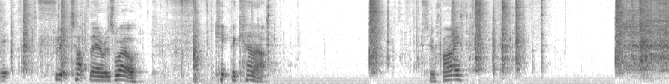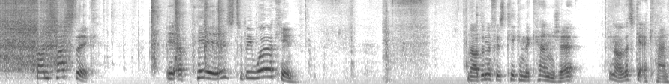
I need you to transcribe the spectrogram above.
it flipped up there as well kick the can up. Too high. Fantastic! It appears to be working. Now, I don't know if it's kicking the cans yet. You know, let's get a can.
